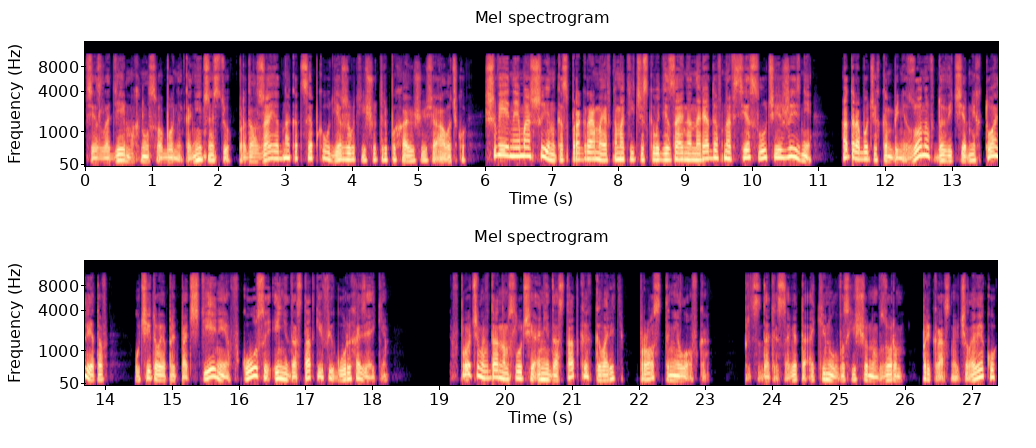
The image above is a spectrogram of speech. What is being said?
все злодей махнул свободной конечностью, продолжая, однако, цепко удерживать еще трепыхающуюся алочку Швейная машинка с программой автоматического дизайна нарядов на все случаи жизни, от рабочих комбинезонов до вечерних туалетов, учитывая предпочтения, вкусы и недостатки фигуры хозяйки. Впрочем, в данном случае о недостатках говорить просто неловко. Председатель совета окинул восхищенным взором прекрасную человеку,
